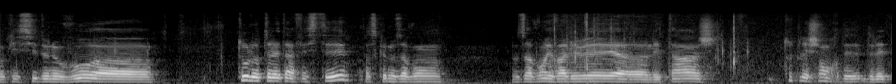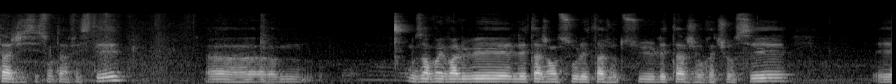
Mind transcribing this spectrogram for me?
Donc ici de nouveau, euh, tout l'hôtel est infesté parce que nous avons, nous avons évalué euh, l'étage. Toutes les chambres de, l'étage ici sont infestées. Euh, nous avons évalué l'étage en dessous, l'étage au-dessus, l'étage au rez-de-chaussée. Et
